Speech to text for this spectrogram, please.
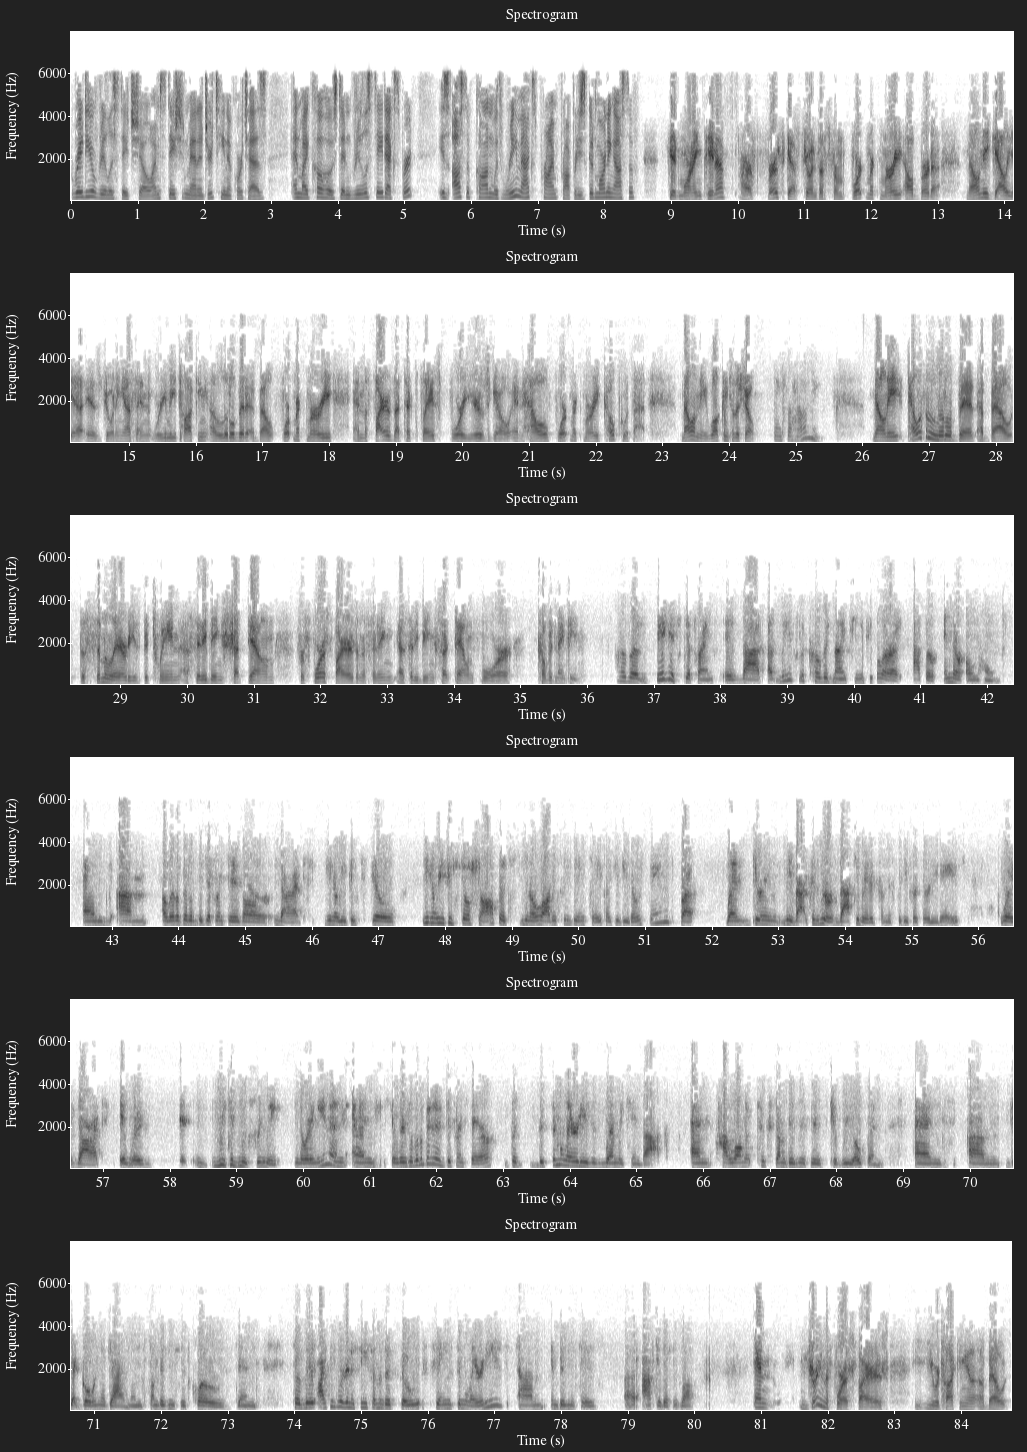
radio real estate show. I'm station manager Tina Cortez and my co-host and real estate expert is Asif Khan with Remax Prime Properties. Good morning, Asif. Good morning, Tina. Our first guest joins us from Fort McMurray, Alberta. Melanie Galea is joining us, and we're going to be talking a little bit about Fort McMurray and the fires that took place four years ago and how Fort McMurray coped with that. Melanie, welcome to the show. Thanks for having me. Melanie, tell us a little bit about the similarities between a city being shut down for forest fires and a city, a city being shut down for COVID-19. Well, the biggest difference is that at least with COVID-19, people are at their, in their own homes. And, um, a little bit of the differences are that, you know, you can still, you know, you can still shop. It's, you know, obviously being safe as you do those things, but when during the because we were evacuated from the city for 30 days, was that it was it, we could move freely. You know what I mean? And and so there's a little bit of difference there, but the similarities is when we came back and how long it took some businesses to reopen and um, get going again, and some businesses closed, and so there, I think we're going to see some of the so, same similarities um, in businesses uh, after this as well. And during the forest fires, you were talking about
